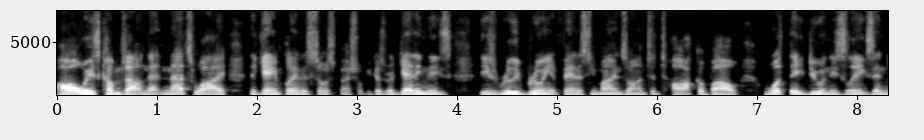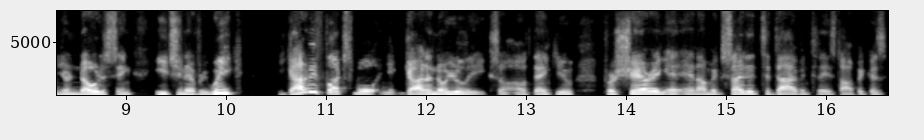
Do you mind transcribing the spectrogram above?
always comes out in that, and that's why the game plan is so special because we're getting these these really brilliant fantasy minds on to talk about what they do in these leagues, and you're noticing each and every week you got to be flexible and you got to know your league. So, oh, thank you for sharing. And, and I'm excited to dive in today's topic because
